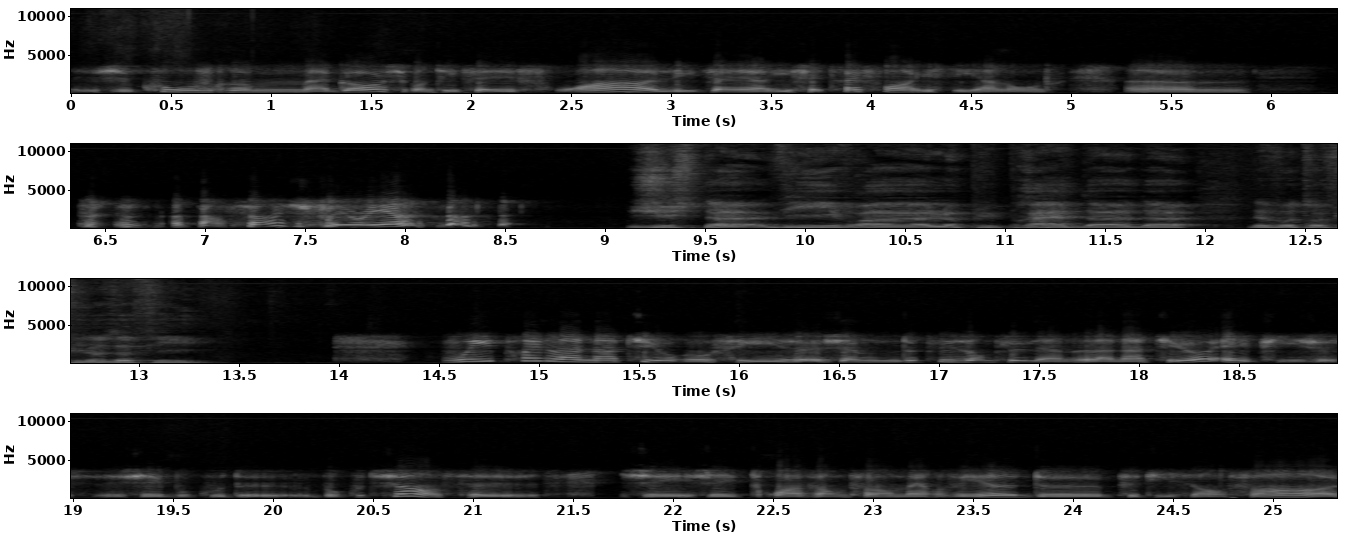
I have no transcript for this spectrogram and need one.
je couvre ma gorge quand il fait froid. L'hiver, il fait très froid ici à Londres. À part ça, je fais rien. Juste euh, vivre euh, le plus près de, votre philosophie. Oui, près de la nature aussi. J'aime de plus en plus la, nature et puis j'ai beaucoup de beaucoup de chance. J'ai trois enfants merveilleux, deux petits enfants.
